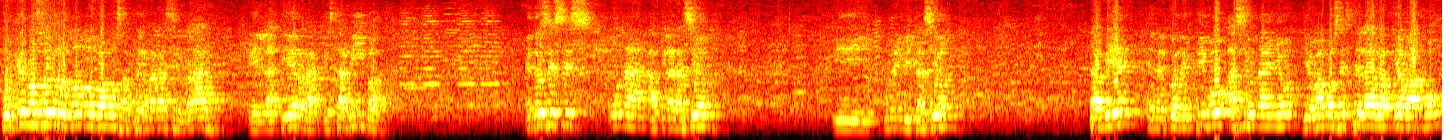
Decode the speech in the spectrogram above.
¿por qué nosotros no nos vamos a aferrar a sembrar en la tierra que está viva? Entonces es una aclaración y una invitación. También en el colectivo hace un año llevamos este lado aquí abajo.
